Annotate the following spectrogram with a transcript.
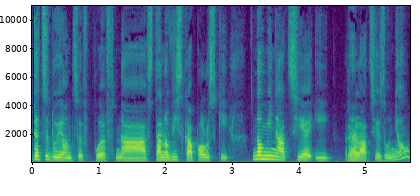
decydujący wpływ na stanowiska Polski, nominacje i relacje z Unią?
